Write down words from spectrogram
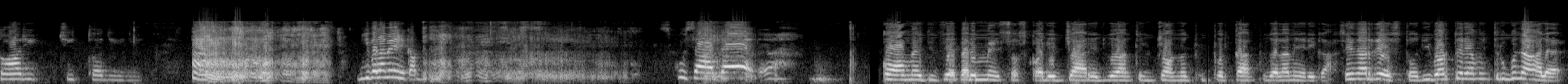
Cari cittadini. Viva l'America! Scusate, eh. Come ti sei permesso a scorreggiare durante il giorno più importante dell'America? Sei in arresto, ti porteremo in tribunale.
